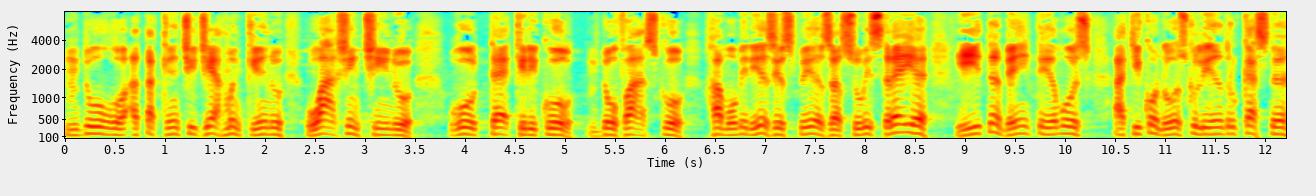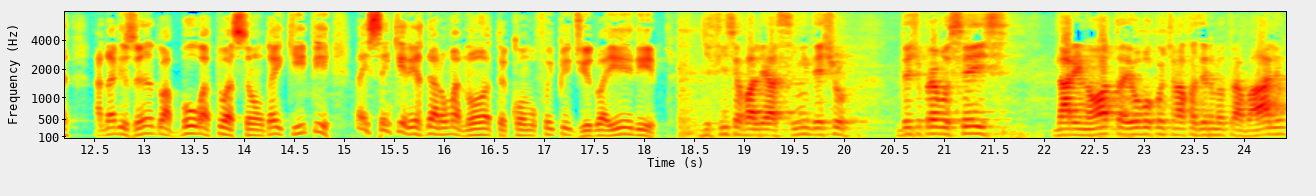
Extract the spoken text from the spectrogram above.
do atacante Germancano, o argentino. O técnico do Vasco, Ramon Menezes, fez a sua estreia e também temos aqui conosco Leandro Castan, analisando a boa atuação da equipe, mas sem querer dar uma nota, como foi pedido a ele. Difícil avaliar assim, deixo, deixo para vocês darem nota, eu vou continuar fazendo meu trabalho.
